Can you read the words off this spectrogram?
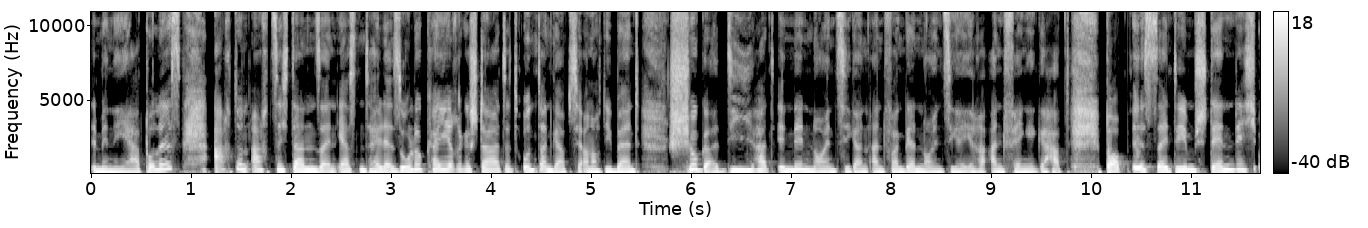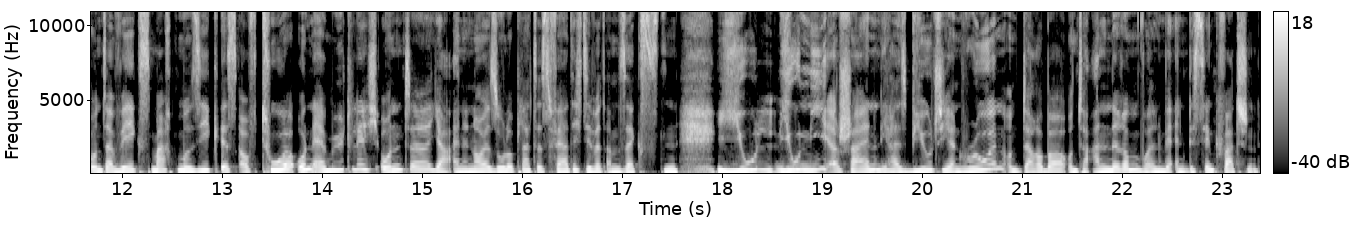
in Minneapolis. 88 dann seinen ersten Teil der Solokarriere gestartet und dann gab es ja auch noch die Band Sugar. Die hat in den 90ern, Anfang der 90er ihre Anfänge gehabt. Bob ist seitdem ständig unterwegs, macht Musik, ist auf Tour, unermüdlich und äh, ja, eine neue Soloplatte ist fertig. Die wird am 6. Juli, Juni erscheinen. Die heißt Beauty and Ruin und darüber unter anderem wollen wir ein bisschen quatschen.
